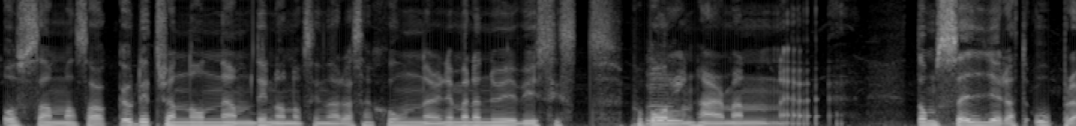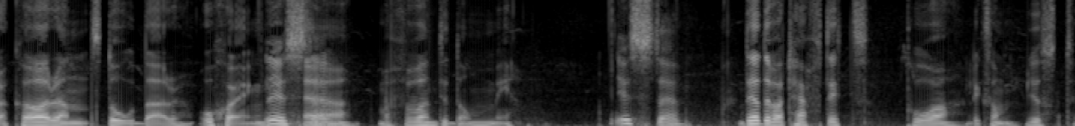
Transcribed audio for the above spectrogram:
och samma sak, och det tror jag någon nämnde i någon av sina recensioner. Jag menar, nu är vi ju sist på mm. bollen här men de säger att operakören stod där och sjöng. Just uh, varför var inte de med? Just det. Det hade varit häftigt på liksom, just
